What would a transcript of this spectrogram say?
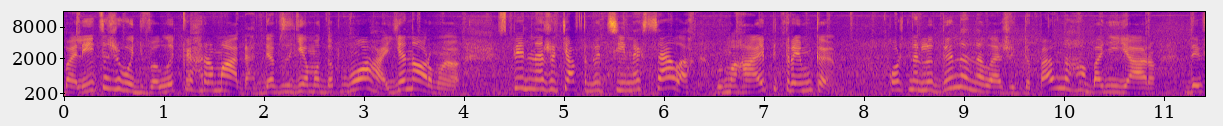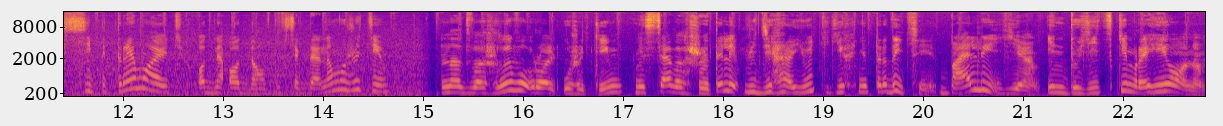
Балійці живуть в великих громадах, де взаємодопомога є нормою. Спільне життя в традиційних селах вимагає підтримки. Кожна людина належить до певного баніяру, де всі підтримують одне одного в повсякденному житті. Надважливу роль у житті місцевих жителів відіграють їхні традиції. Балі є індуїцьким регіоном,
